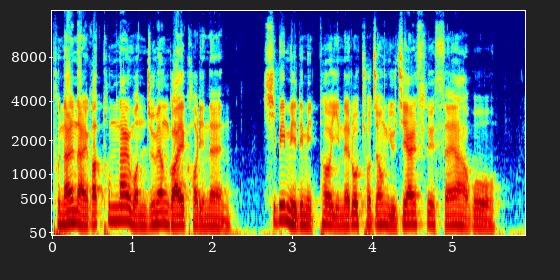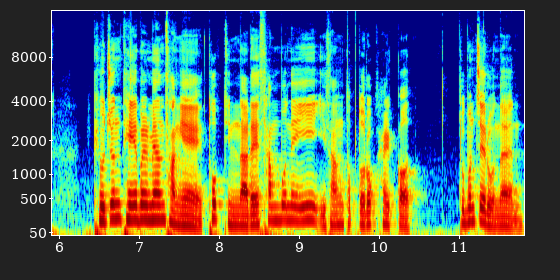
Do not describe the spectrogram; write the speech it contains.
분할 날과 톱날 원주면과의 거리는 12mm 이내로 조정 유지할 수 있어야 하고 표준 테이블면 상에 톱 뒷날에 3분의 2 이상 덮도록 할 것. 두 번째로는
